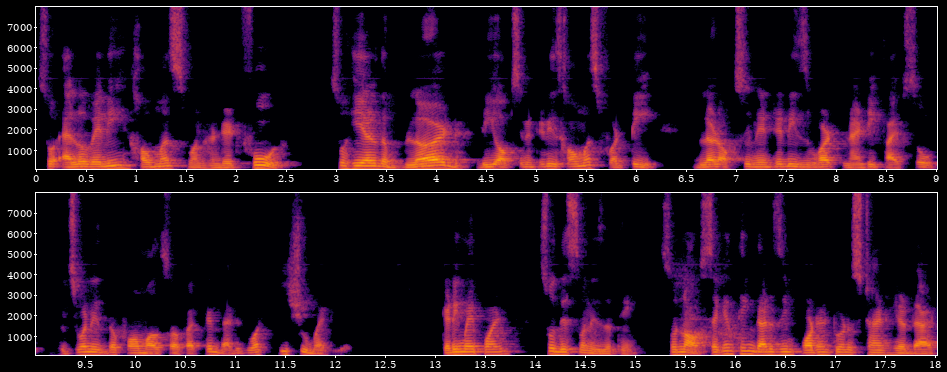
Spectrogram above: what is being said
So alveoli how much 104. So here the blood deoxygenated is how much 40. Blood oxygenated is what 95. So which one is the form also affected? That is what tissue might be. Getting my point? So this one is the thing. So now second thing that is important to understand here that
